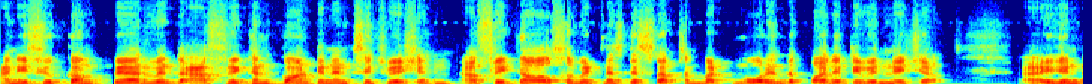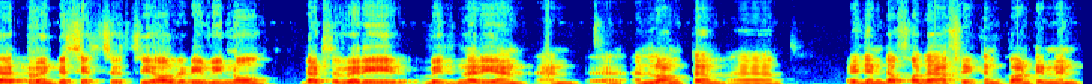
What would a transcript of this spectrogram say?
And if you compare with the African continent situation, Africa also witnessed disruption, but more in the positive in nature. Uh, Agenda 2063 already we know that's a very visionary and, and, uh, and long-term uh, agenda for the African continent.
